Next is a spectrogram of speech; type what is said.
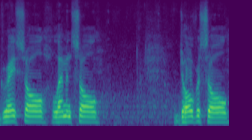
gray sole, lemon sole, Dover sole,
